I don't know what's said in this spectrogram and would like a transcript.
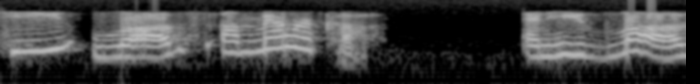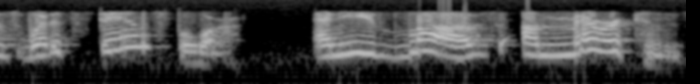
He loves America, and he loves what it stands for, and he loves Americans.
